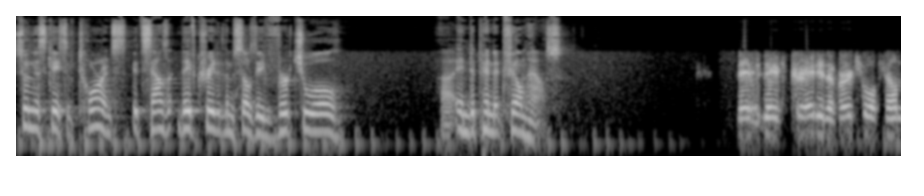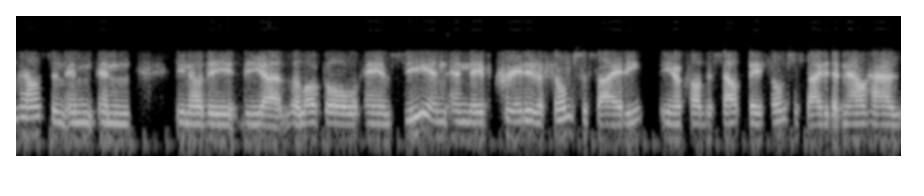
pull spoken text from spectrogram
So in this case of Torrance, it sounds like they've created themselves a virtual uh, independent film house they've they've created a virtual film house and in, in you know the the uh, the local AMC and and they've created a film society you know called the South Bay Film Society that now has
